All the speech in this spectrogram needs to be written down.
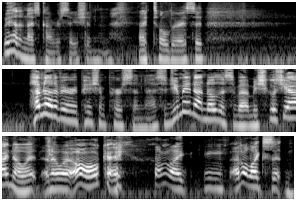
we had a nice conversation. I told her, I said, I'm not a very patient person. I said, you may not know this about me. She goes, yeah, I know it. And I went, oh, okay. I'm like, mm, I don't like sitting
